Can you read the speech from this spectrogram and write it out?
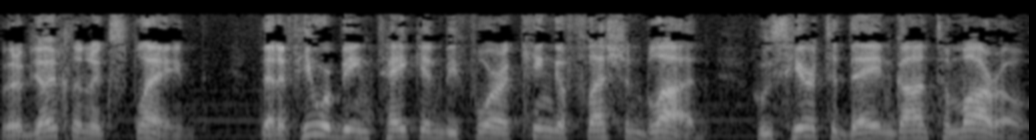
Rabbi Yochanan explained that if he were being taken before a king of flesh and blood, who's here today and gone tomorrow,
